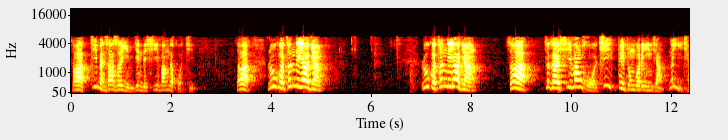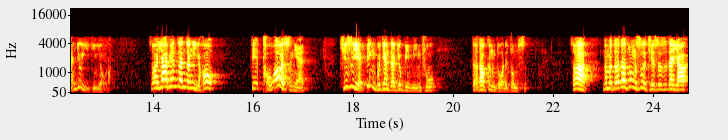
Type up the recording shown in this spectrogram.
是吧？基本上是引进的西方的火器，是吧？如果真的要讲，如果真的要讲，是吧？这个西方火器对中国的影响，那以前就已经有了，是吧？鸦片战争以后的头二十年，其实也并不见得就比明初得到更多的重视，是吧？那么得到重视，其实是在洋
